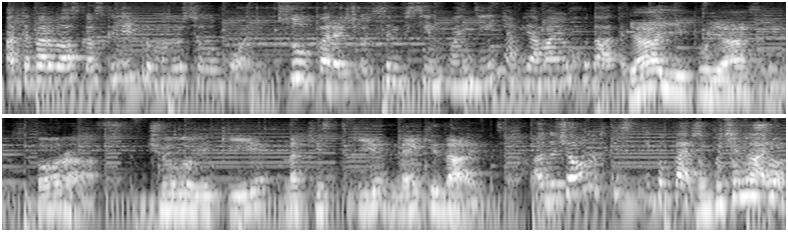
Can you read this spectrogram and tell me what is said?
А тепер, будь ласка, скажіть про мою силу волі. Супереч оцим всім гвандінням я маю ходати. Я їй пояснюю сто раз. Чоловіки на кістки не кидаються. А до чого тут кістки? По-перше, Ну, почекай, що-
